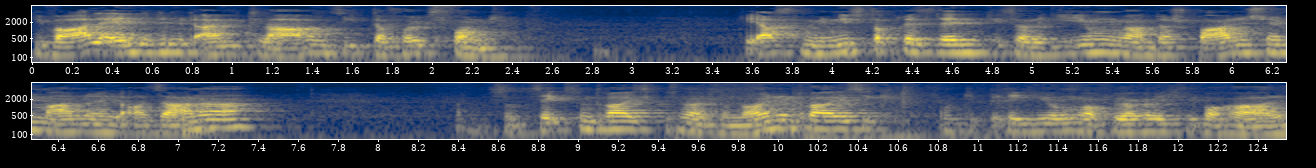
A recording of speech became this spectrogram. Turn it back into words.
Die Wahl endete mit einem klaren Sieg der Volksfront. Die ersten Ministerpräsidenten dieser Regierung waren der spanische Manuel Azana 1936 bis 1939 und die Regierung war bürgerlich-liberal.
